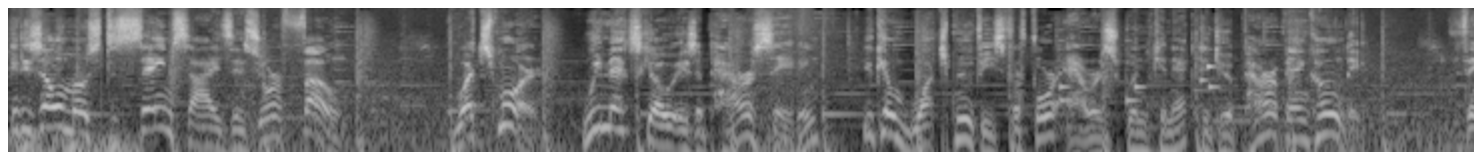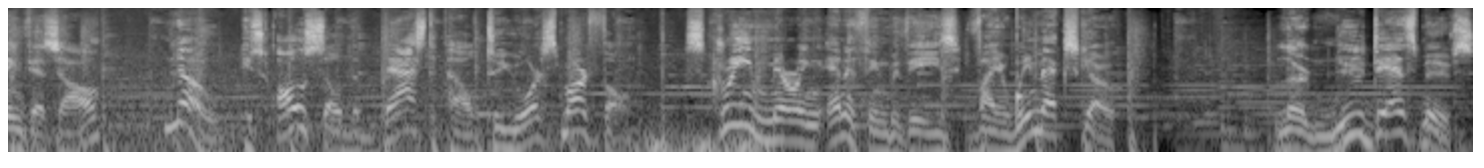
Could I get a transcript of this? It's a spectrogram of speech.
It is almost the same size as your phone What's more, WeMax is a power saving. You can watch movies for 4 hours when connected to a power bank only. Think that's all? No, it's also the best pelt to your smartphone. Screen mirroring anything with ease via WeMax. Learn new dance moves.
